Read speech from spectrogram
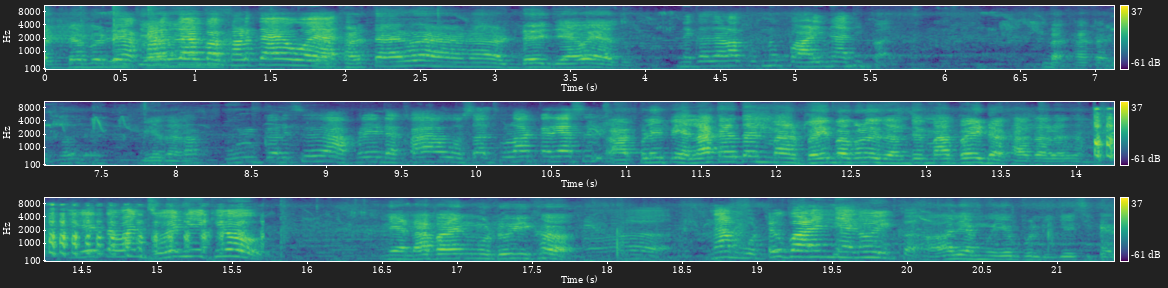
અડ્ડા બડ્ડા રખડતા બખડતા હોય ખડતા આવ્યા અને અડ્ડે જ્યાં તો. ને કદાચ કોકનું પાડી ના દી ડખા કરી બે જણા ફૂલ કરીશું આપણે ડખા ઓછા થોડા કર્યા છે. આપણે પેલા કરતા ને મારા ભાઈ બગડ્યો છે મારા ભાઈ ડખા કરે છે. એ તમને જોઈ નહીં કયો ને એના ભાઈ મોટું ઈખ. ના મોટું બાળે નેનો એક અરે હું એ ભૂલી ગઈ શીખર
